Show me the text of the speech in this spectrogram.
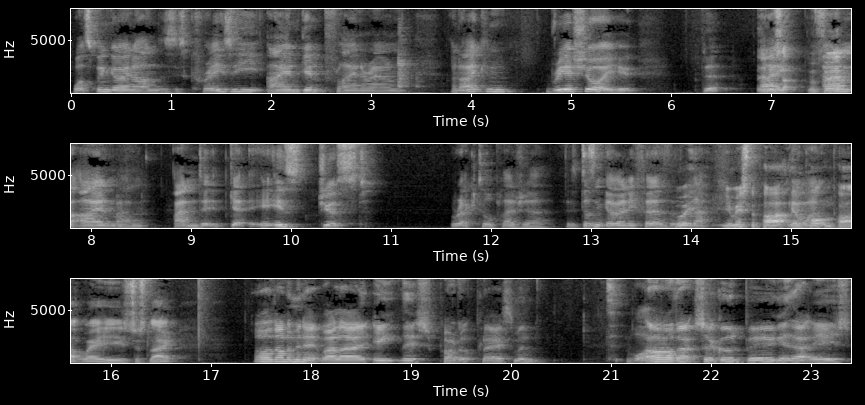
what's been going on. There's this crazy iron gimp flying around, and I can reassure you that Then he's I like, am Iron Man, and it get it is just rectal pleasure. It doesn't go any further than Wait, that. you missed the part, the Go on. important part where he's just like, Hold on a minute while I eat this product placement. What? Oh, that's a good burger, that is.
